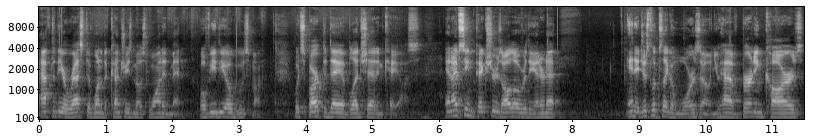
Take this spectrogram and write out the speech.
after the arrest of one of the country's most wanted men, Ovidio Guzman which sparked a day of bloodshed and chaos. And I've seen pictures all over the internet, and it just looks like a war zone. You have burning cars,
